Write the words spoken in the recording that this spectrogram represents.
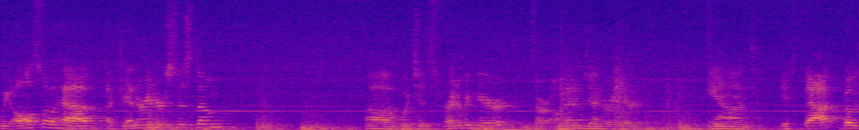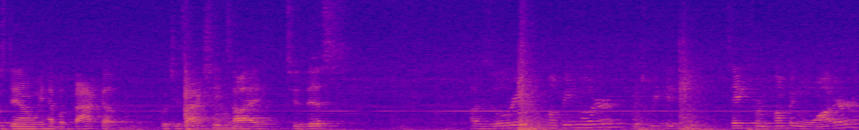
we also have a generator system uh, which is right over here. It's our own end generator. And if that goes down, we have a backup, which is actually tied to this auxiliary pumping motor, which we could take from pumping water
